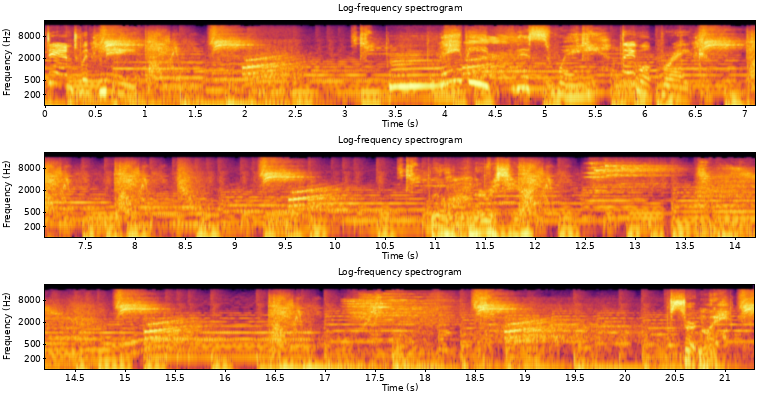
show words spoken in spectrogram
Stand with me. Mm, Maybe this way. They will break. Little nervous here. Certainly.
